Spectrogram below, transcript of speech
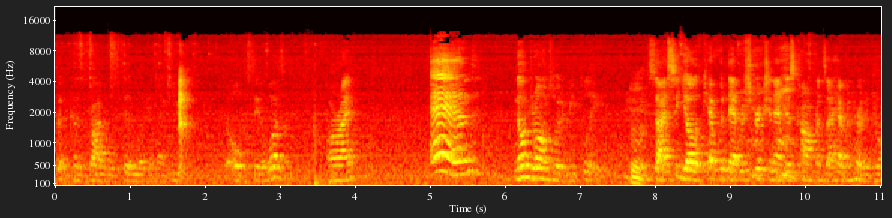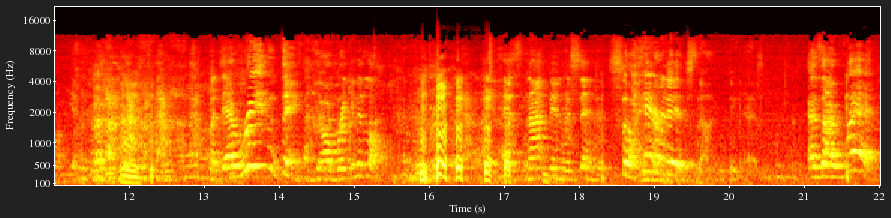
couldn't because the driver was still looking like you. The overseer wasn't. All right? And no drums were to be played. Mm. So I see y'all have kept with that restriction at this conference. I haven't heard a drum yet. but that reading thing, y'all breaking the law. it has not been rescinded. So here it is. As I read,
